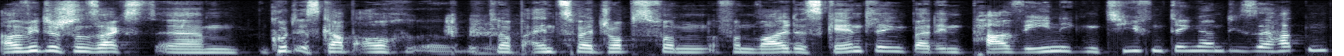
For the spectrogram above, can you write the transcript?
Aber wie du schon sagst, ähm, gut, es gab auch, äh, ich glaube, ein, zwei Drops von, von Waldes Scantling bei den paar wenigen tiefen Dingern, die sie hatten.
